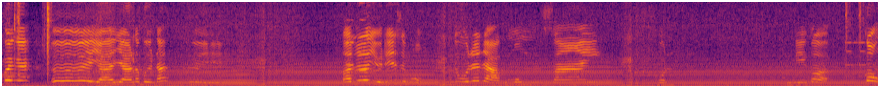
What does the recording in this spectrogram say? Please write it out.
เป็นไง เอ้ยอย่าอย่าระเบิดนะตอนนี้เราอยู่ที่ 16 ดูได้จากมุมซ้าย นี้ก็กล่อง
